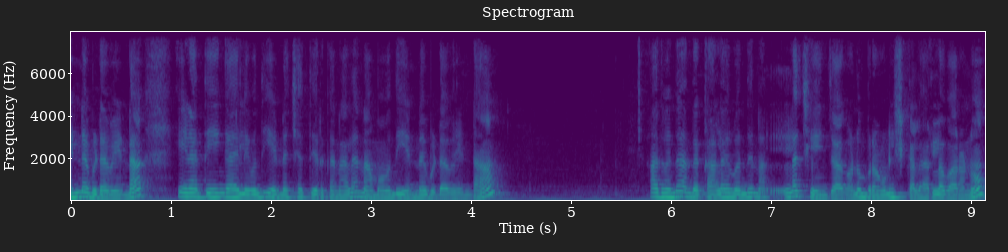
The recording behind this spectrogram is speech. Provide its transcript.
எண்ணெய் விட வேண்டாம். ஏன்னா தேங்காயில் வந்து எண்ணெய் சத்து இருக்கனால நம்ம வந்து எண்ணெய் விட வேண்டாம். அது வந்து அந்த கலர் வந்து நல்லா சேஞ்ச் ஆகணும். ப்ரௌனிஷ் கலரில் வரணும்.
